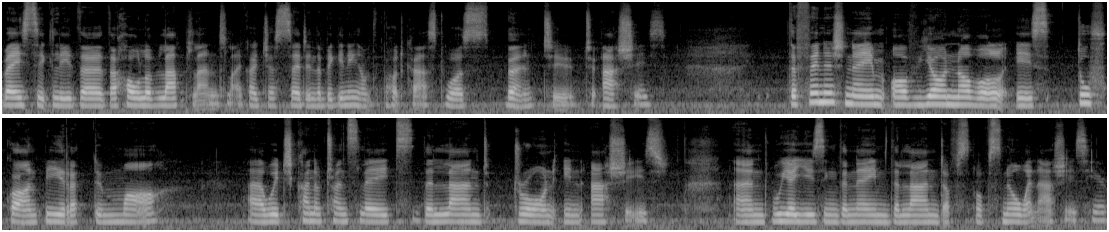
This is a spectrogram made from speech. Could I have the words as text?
basically, the, the whole of Lapland, like I just said in the beginning of the podcast, was burnt to, to ashes. The Finnish name of your novel is tuhkaan piirretty maa, uh, which kind of translates the land drawn in ashes. And we are using the name the land of, of snow and ashes here.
